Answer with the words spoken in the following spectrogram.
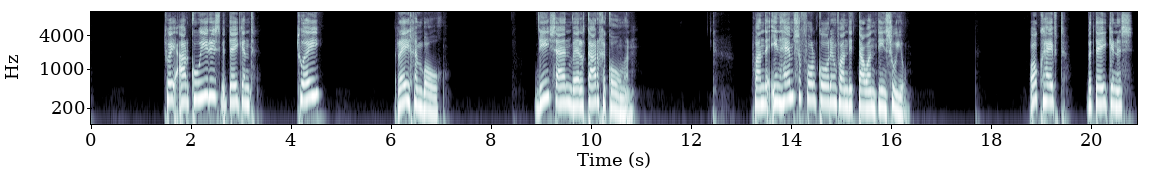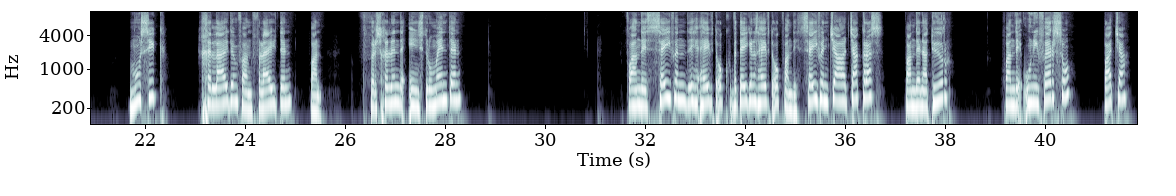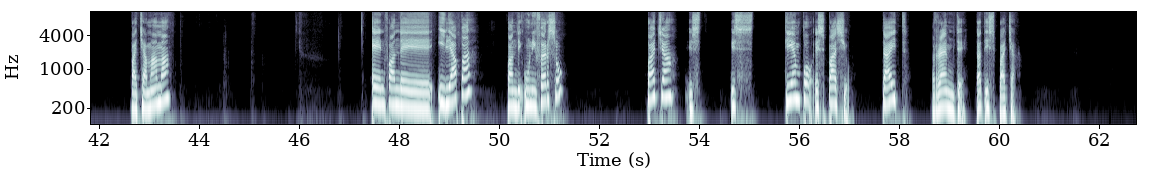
Twee arcoïris betekent twee regenboog. Die zijn bij elkaar gekomen. Van de inheemse volkoren van de Tawantinsuyo. ook heeft betekenis muziek, geluiden van fluiten, van verschillende instrumenten. Van de zeven heeft ook betekenis heeft ook van de zeven chakras van de natuur, van de universum, Pacha, Pachamama. En van de Ilyapa, van de universum. Pacha is, is tiempo, espacio. Tijd, ruimte. Dat is Pacha.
